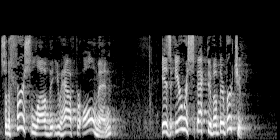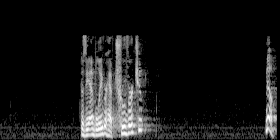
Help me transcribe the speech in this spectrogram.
So the first love that you have for all men is irrespective of their virtue. Does the unbeliever have true virtue? No.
